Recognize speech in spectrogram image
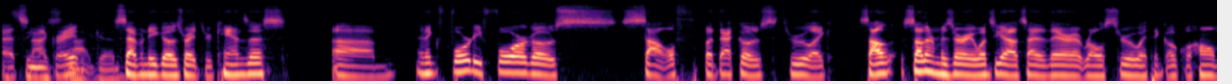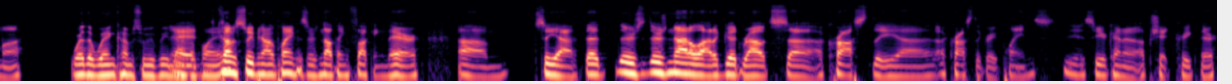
That's not great. Not good. 70 goes right through Kansas. Um, I think 44 goes south, but that goes through like south southern Missouri. Once you get outside of there, it rolls through I think Oklahoma. Where the wind comes sweeping down the plane. it plane. comes sweeping down the plane because there's nothing fucking there. Um, so yeah, that there's there's not a lot of good routes uh, across the uh, across the Great Plains. Yeah, so you're kind of up shit creek there.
